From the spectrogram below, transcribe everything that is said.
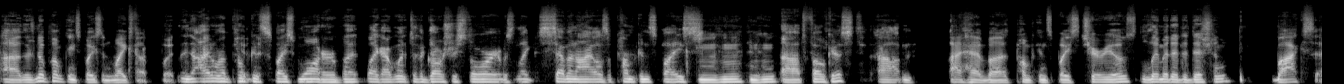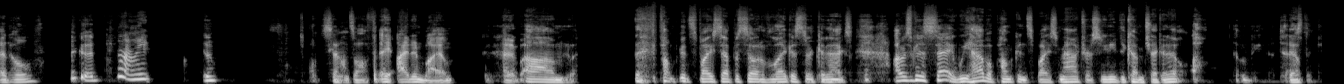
Uh, there's no pumpkin spice in my cup, but And I don't have pumpkin spice water, but like I went to the grocery store, it was like seven aisles of pumpkin spice Mhm, uh, focused. Um, I have uh, pumpkin spice Cheerios limited edition box at home. They're good. All right. sounds awful. Hey, I didn't buy them. I didn't buy 'em. um, the pumpkin spice episode of Lancaster Connects. I was going to say we have a pumpkin spice mattress. You need to come check it out. that would be fantastic.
